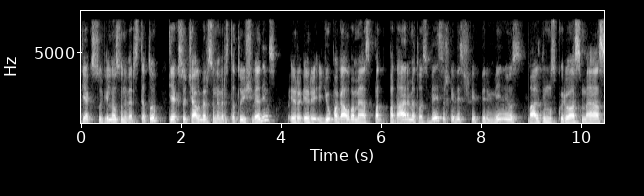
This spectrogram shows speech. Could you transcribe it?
tiek su Vilniaus universitetu, tiek su Chalmers universitetu iš Švedijos. Ir, ir jų pagalba mes padarėme tuos visiškai, visiškai pirminius baltymus, mes,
